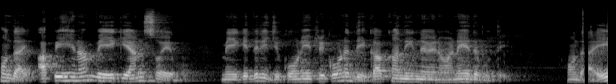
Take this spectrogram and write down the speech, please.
හොඳයි. අපි එහෙනම් වේගයන් සොයමු. මේකෙදි ඍජු කෝණී ත්‍රිකෝණ දෙකක් අඳින්න වෙනව නේද පුතේ? හොඳයි.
